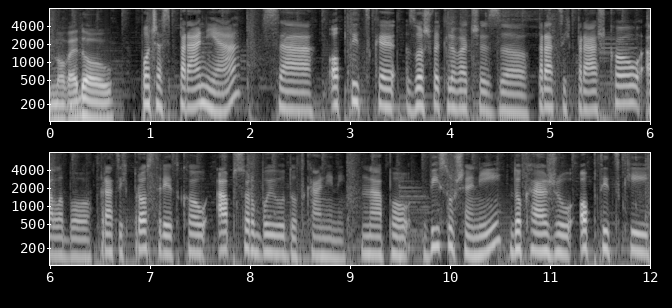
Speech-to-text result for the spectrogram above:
No vedou. Počas prania sa optické zošvetľovače z pracích práškov alebo pracích prostriedkov absorbujú do tkaniny. No a po vysušení dokážu opticky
